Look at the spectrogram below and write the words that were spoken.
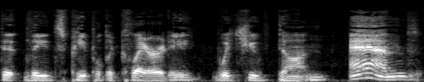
that leads people to clarity, which you've done. And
